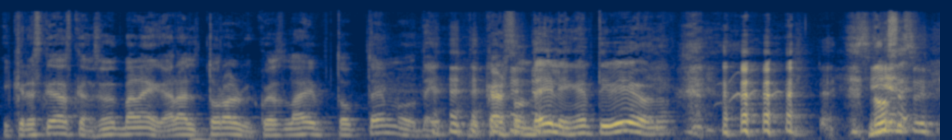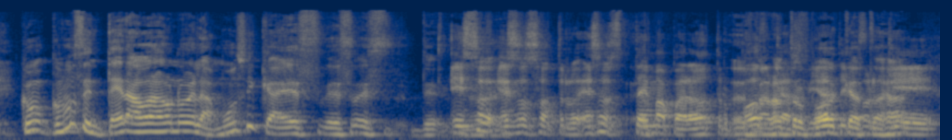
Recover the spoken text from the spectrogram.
¿Y crees que las canciones van a llegar al Total Request Live Top 10 o de, de Carson Daly en MTV o no? no sé, ¿cómo, se entera ahora uno de la música? Es, eso, es eso, eso es otro, eso es tema para otro podcast. Para otro podcast, porque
